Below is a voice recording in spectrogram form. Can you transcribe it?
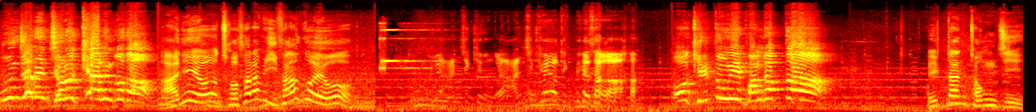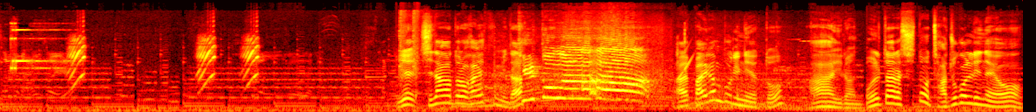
운전은 저렇게 하는 거다! 아니에요. 저 사람이 이상한 거예요. 왜 안 지키는 거야? 안 지켜요 택배 회사가. 어 길동이 반갑다 일단 정지. 예 지나가도록 하겠습니다. 길동아! 아 빨간불이네요 또아 이런. 오늘따라 신호 자주 걸리네요.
